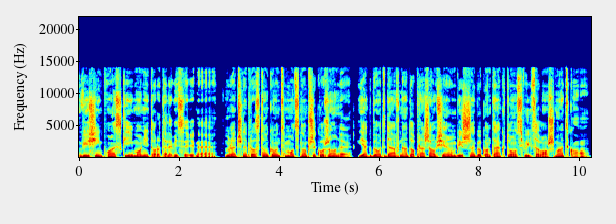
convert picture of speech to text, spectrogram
wisi płaski monitor telewizyjny. Mleczny prostokąt, mocno przykurzony, jakby od dawna dopraszał się bliższego kontaktu z filcową szmatką,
